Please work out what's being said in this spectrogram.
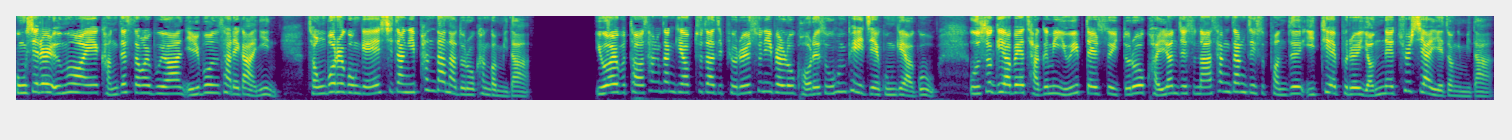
공시를 의무화에 강제성을 부여한 일본 사례가 아닌 정보를 공개해 시장이 판단하도록 한 겁니다. 6월부터 상장 기업 투자 지표를 순위별로 거래소 홈페이지에 공개하고 우수 기업의 자금이 유입될 수 있도록 관련 지수나 상장 지수 펀드 ETF를 연내 출시할 예정입니다.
